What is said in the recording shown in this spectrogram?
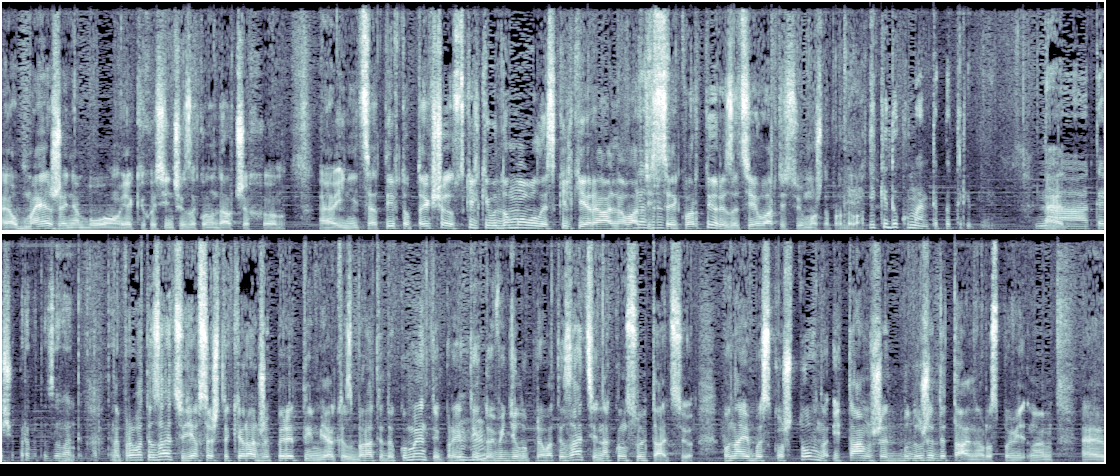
е, обмежень або якихось інших законодавчих е, е, ініціатив. Тобто, якщо скільки ви домовились, скільки є реальна вартість зрозуміла. цієї квартири, за цією вартістю можна продавати. Які документи потрібні на те, щоб приватизувати На приватизацію я все ж таки раджу перед тим, як збирати документи, прийти до відділу приватизації на консультацію. Вона є безкоштовно, і там вже дуже детально розпові... е, е,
